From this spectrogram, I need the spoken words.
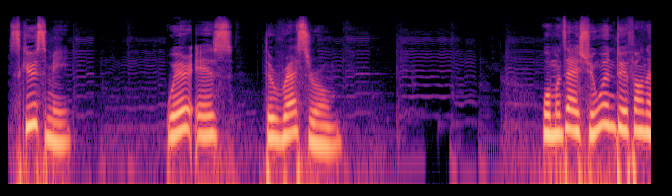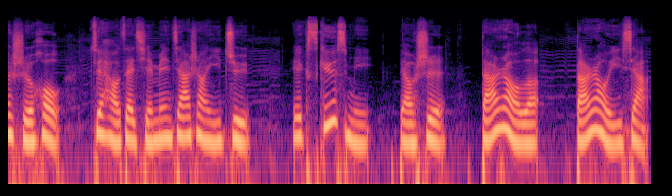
Excuse me, where is the restroom? 我们在询问对方的时候，最好在前面加上一句 "Excuse me"，表示。 打扰了，打扰一下。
